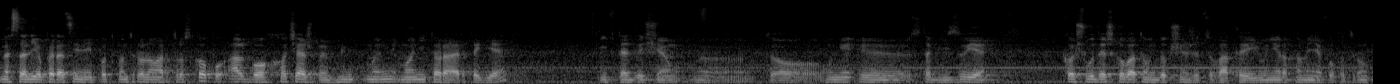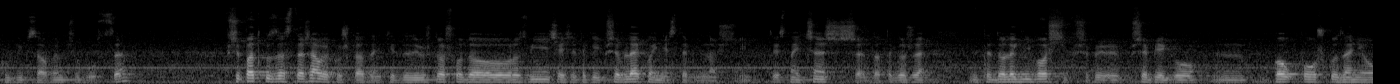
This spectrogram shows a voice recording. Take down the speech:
na sali operacyjnej pod kontrolą artroskopu albo chociażby monitora RTG i wtedy się e, to e, stabilizuje kość łódeczkowatą do księżycowatej i unieruchomienia w opatrunku gipsowym czy w. W przypadku zastarzałych uszkodzeń, kiedy już doszło do rozwinięcia się takiej przewlekłej niestabilności, to jest najczęstsze, dlatego że te dolegliwości przy przebiegu mm, po, po uszkodzeniu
